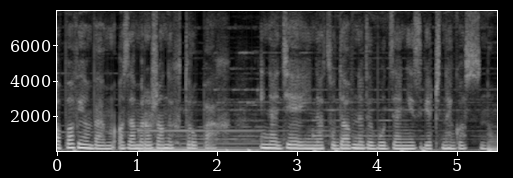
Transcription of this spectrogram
opowiem Wam o zamrożonych trupach i nadziei na cudowne wybudzenie z wiecznego snu.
